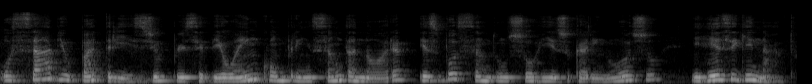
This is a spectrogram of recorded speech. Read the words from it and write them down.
O sábio Patrício percebeu a incompreensão da nora, esboçando um sorriso carinhoso e resignado.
